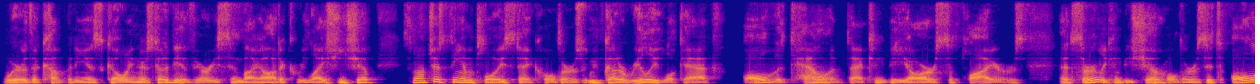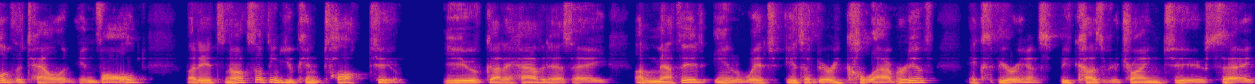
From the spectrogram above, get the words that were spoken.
where the company is going? There's got to be a very symbiotic relationship. It's not just the employee stakeholders. We've got to really look at all the talent that can be our suppliers, that certainly can be shareholders. It's all of the talent involved, but it's not something you can talk to. You've got to have it as a, a method in which it's a very collaborative experience. Because if you're trying to say,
